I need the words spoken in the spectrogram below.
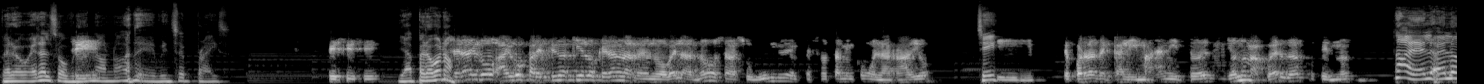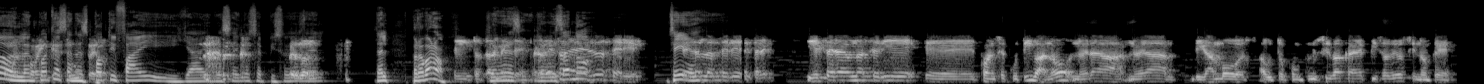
Pero era el sobrino, ¿no? De Vincent Price. sí, sí, sí. Ya, pero bueno. Pues era algo, algo parecido aquí a lo que eran las novelas, ¿no? O sea, su boom empezó también como en la radio Sí. y te acuerdas de Calimán y todo eso. Yo no me acuerdo, porque no, No, él, él lo, encuentras en pero- Spotify y ya ves ahí los episodios de él, de él. Pero bueno, Sí, totalmente. Regres- regresando- Esa es la serie. sí, esa él- es la serie de tres. Y esta era una serie eh, consecutiva, ¿no? No era, no era, digamos, autoconclusiva cada episodio, sino que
